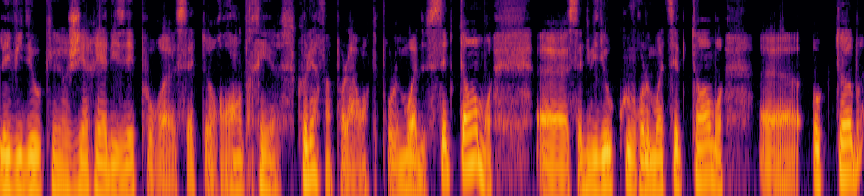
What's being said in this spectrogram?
les vidéos que j'ai réalisées pour euh, cette rentrée euh, scolaire, enfin pour la rentrée, pour le mois de septembre. Euh, cette vidéo couvre le mois de septembre, octobre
